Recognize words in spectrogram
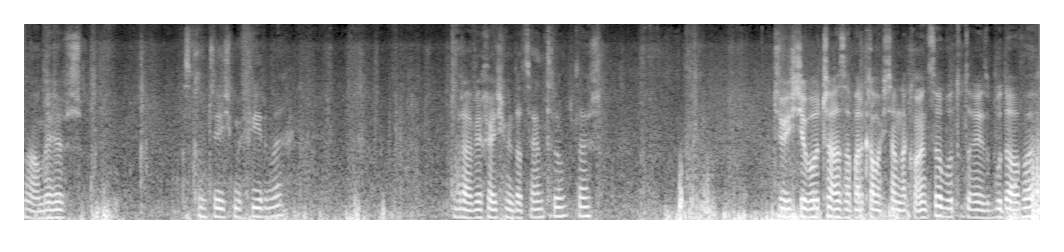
No, my już skończyliśmy firmy. Teraz wjechaliśmy do centrum też. Oczywiście było trzeba zaparkować tam na końcu, bo tutaj jest budowa.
